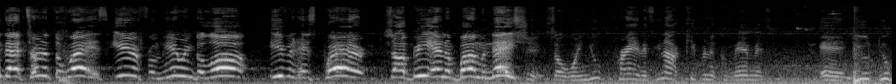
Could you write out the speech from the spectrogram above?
that turneth away his ear from hearing the law, even his prayer shall be an abomination. So when you praying, if you're not keeping the commandments and you you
